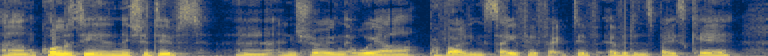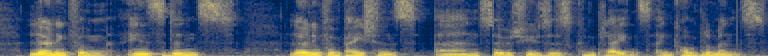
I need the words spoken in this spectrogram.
um, quality initiatives, uh, ensuring that we are providing safe, effective, evidence-based care, learning from incidents, learning from patients and service users' complaints and compliments,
